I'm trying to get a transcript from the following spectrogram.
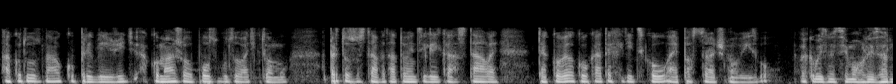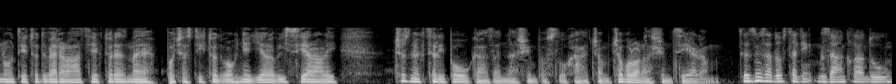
ako túto náuku priblížiť, ako máš ho pozbudzovať k tomu. A preto zostáva táto encyklika stále takou veľkou katechetickou aj pastoračnou výzvou. Ako by sme si mohli zhrnúť tieto dve relácie, ktoré sme počas týchto dvoch nediel vysielali, čo sme chceli poukázať našim poslucháčom? Čo bolo našim cieľom? Chceli sme sa dostať k základu,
